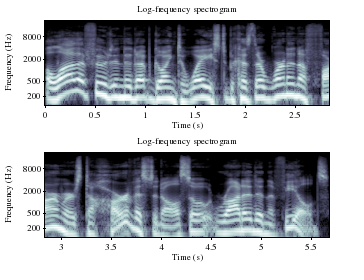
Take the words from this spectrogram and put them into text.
A lot of that food ended up going to waste because there weren't enough farmers to harvest it all, so it rotted in the fields.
